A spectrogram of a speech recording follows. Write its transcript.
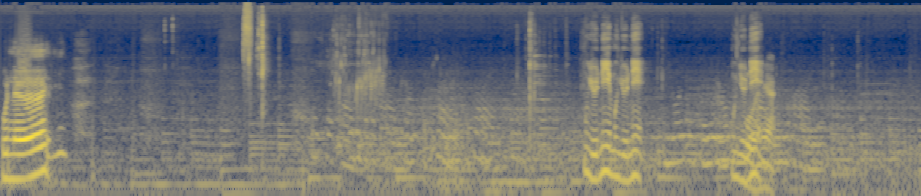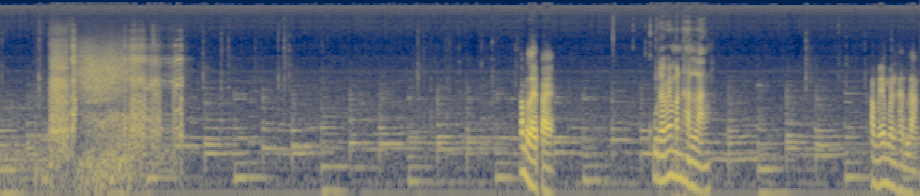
คุณเอ้ย มึงอยู่นี่ มึงอยู่นี่ มึงอยู่นี่กูเนี่ยทำอะไรไป กูทำให้มันหันหลัง ทำให้มันหันหลัง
